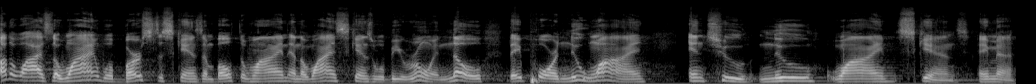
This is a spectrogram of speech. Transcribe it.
Otherwise, the wine will burst the skins, and both the wine and the wine skins will be ruined. No, they pour new wine into new wine skins. Amen.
